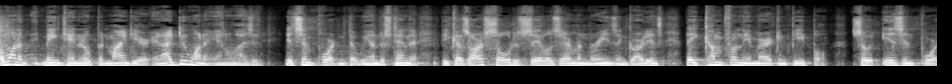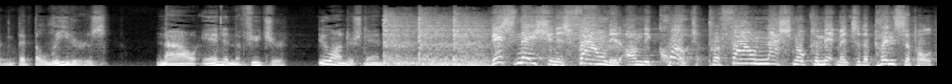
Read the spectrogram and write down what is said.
I want to maintain an open mind here, and I do want to analyze it. It's important that we understand that because our soldiers, sailors, airmen, marines, and guardians, they come from the American people. So it is important that the leaders, now and in the future, do understand it. This nation is founded on the quote, profound national commitment to the principle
